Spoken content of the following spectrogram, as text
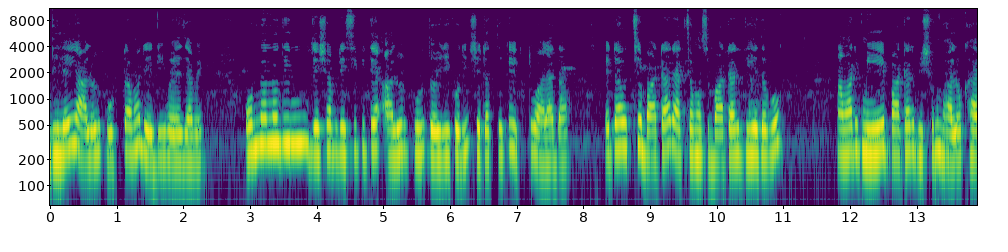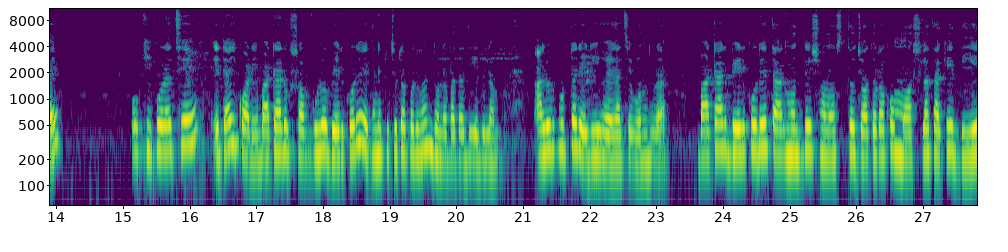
দিলেই আলুর পুরটা আমার রেডি হয়ে যাবে। অন্যান্য দিন যেসব রেসিপিতে আলুর পুর তৈরি করি, সেটার থেকে একটু আলাদা। এটা হচ্ছে বাটার, এক চামচ বাটার দিয়ে দেব। আমার মেয়ে বাটার ভীষণ ভালো খায়। ও কি করেছে? এটাই করে। বাটার সবগুলো বের করে এখানে কিছুটা পরিমাণ ধনেপাতা দিয়ে দিলাম। আলুর পুরটা রেডি হয়ে গেছে বন্ধুরা। বাটার বের করে তার মধ্যে সমস্ত যত রকম মশলা থাকে দিয়ে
